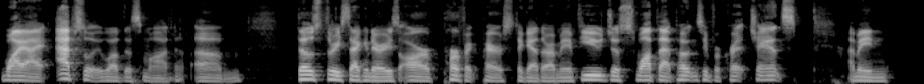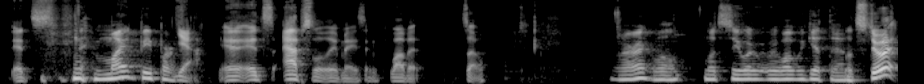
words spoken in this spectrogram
why I absolutely love this mod. Um, those three secondaries are perfect pairs together. I mean, if you just swap that potency for crit chance, I mean, it's it might be perfect. yeah, it's absolutely amazing. Love it. So All right. Well, let's see what what we get then. let's do it.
